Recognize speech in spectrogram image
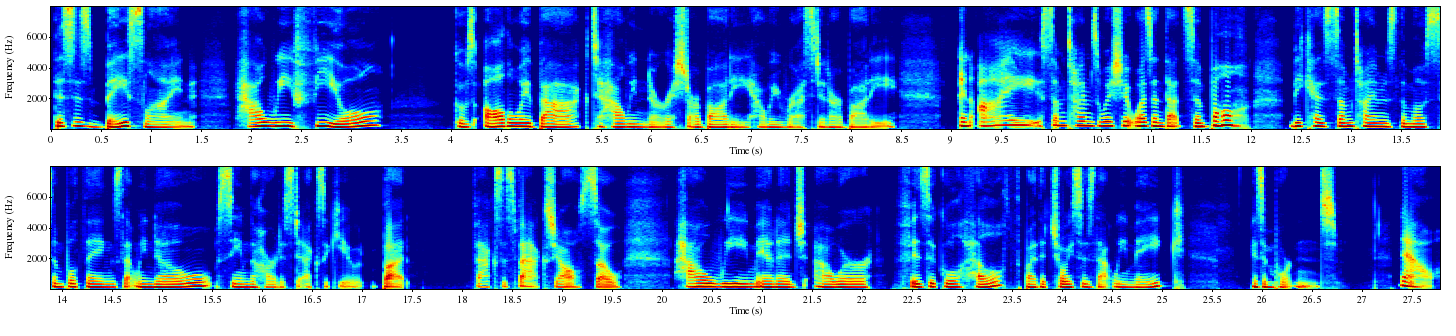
this is baseline how we feel goes all the way back to how we nourished our body, how we rested our body. And I sometimes wish it wasn't that simple because sometimes the most simple things that we know seem the hardest to execute. But facts is facts, y'all. So, how we manage our physical health by the choices that we make is important. Now,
